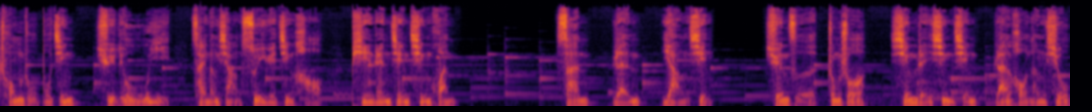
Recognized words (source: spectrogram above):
宠辱不惊，去留无意。才能享岁月静好，品人间清欢。三人养性，《荀子》中说：“行忍性情，然后能修。”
